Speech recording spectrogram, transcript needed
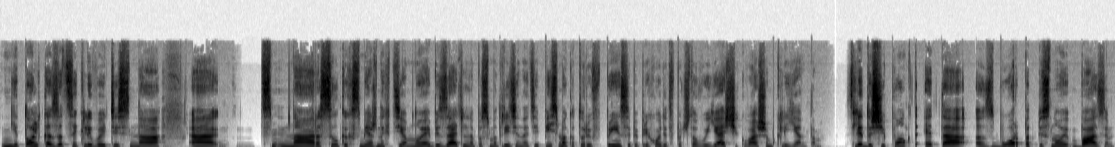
не только зацикливайтесь на а, на рассылках смежных тем, но и обязательно посмотрите на те письма, которые в принципе приходят в почтовый ящик вашим клиентам. Следующий пункт – это э, сбор подписной базы.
